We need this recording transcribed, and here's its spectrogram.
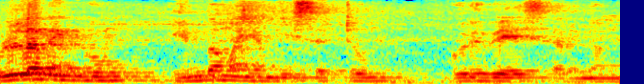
உள்ளமெங்கும் இன்பமயம் வீசட்டும். குருவே சரணம்.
